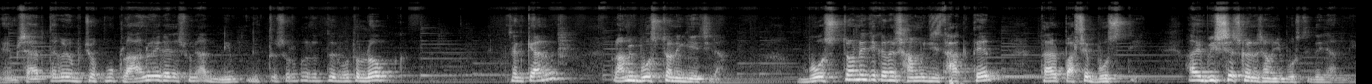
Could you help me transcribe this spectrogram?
মেম সাহেব তাকে চোখ মুখ লাল হয়ে গেছে শুনে আর নিত্য স্বরূপানন্দের মতো লোক। বলছেন কেন? আমি বোস্টনে গিয়েছিলাম। বোস্টনে যেখানে স্বামীজি থাকতেন তার পাশে বস্তি। আমি বিশ্বাস করি না স্বামীজি বস্তিতে যাননি।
